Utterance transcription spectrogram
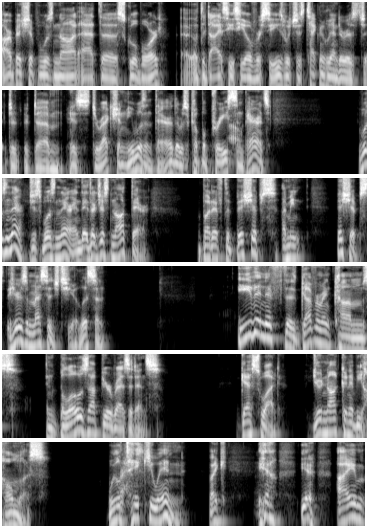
our bishop was not at the school board uh, the diocese he oversees, which is technically under his um, his direction. He wasn't there. There was a couple priests oh. and parents. He wasn't there. Just wasn't there, and they're just not there. But if the bishops, I mean, bishops, here's a message to you. Listen, even if the government comes and blows up your residence, guess what? You're not going to be homeless. We'll right. take you in. Like, mm-hmm. yeah, yeah. I'm.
